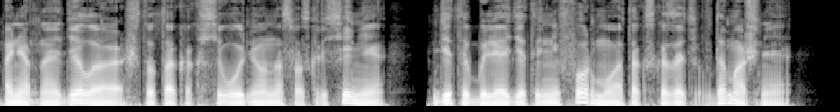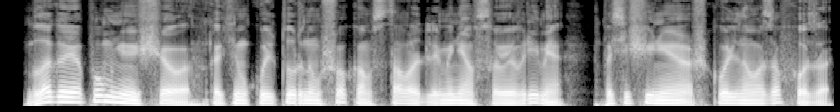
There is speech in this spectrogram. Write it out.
Понятное дело, что так как сегодня у нас воскресенье, дети были одеты не в форму, а, так сказать, в домашнее — Благо я помню еще, каким культурным шоком стало для меня в свое время посещение школьного завхоза,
